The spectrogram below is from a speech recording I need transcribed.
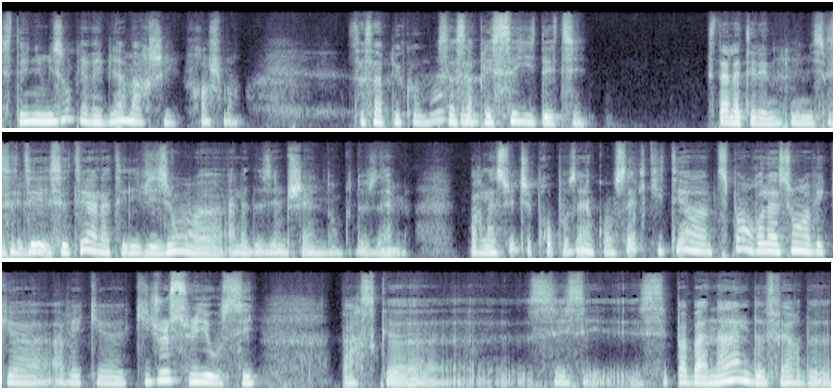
C'était une émission qui avait bien marché, franchement. Ça s'appelait comment Ça s'appelait CIDT. C'était à la télé, donc une émission télé. C'était, c'était à la télévision, euh, à la deuxième chaîne, donc deuxième. Par la suite, j'ai proposé un concept qui était un petit peu en relation avec euh, avec euh, qui je suis aussi, parce que euh, c'est c'est c'est pas banal de faire de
